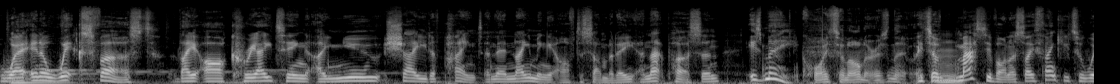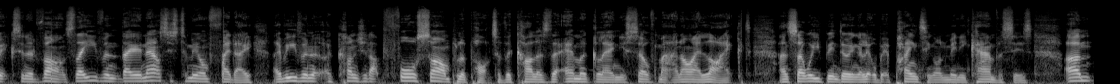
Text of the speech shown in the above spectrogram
We're in a Wickes first, they are creating a new shade of paint, and they're naming it after somebody, and that person is me. Quite an honour, isn't it? It's a massive honour, so thank you to Wickes in advance. They even they announced this to me on Friday. They've even uh, conjured up four sampler pots of the colours that Emma, Glenn, yourself, Matt, and I liked, and so we've been doing a little bit of painting on mini canvases. Um,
